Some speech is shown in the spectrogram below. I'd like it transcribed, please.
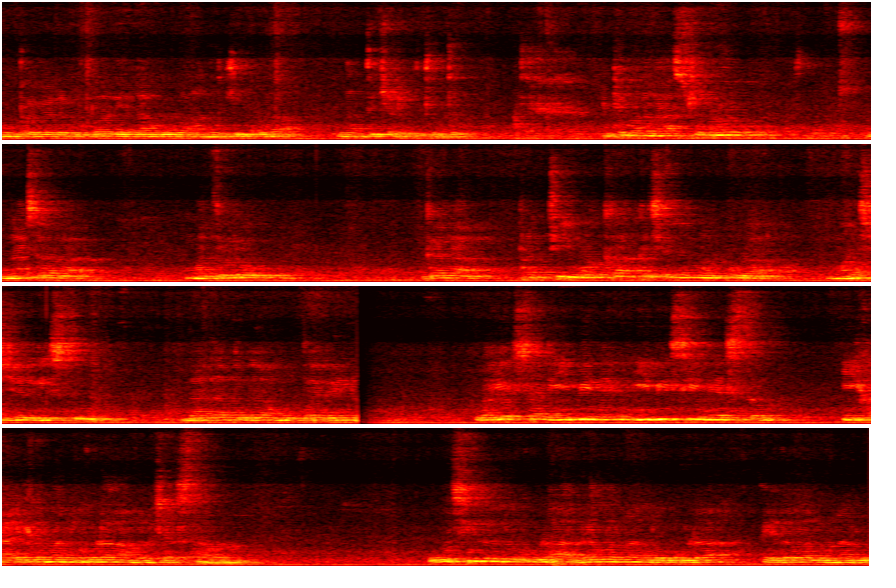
ముప్పై వేల రూపాయలు ఎలాగో వాళ్ళందరికీ కూడా జరుగుతుంది. అంటే మన రాష్ట్రంలో నగరాల మధ్యలో గల ప్రతి ఒక్క కూడా మంచి జరిగిస్తూ దాదాపుగా ముప్పై రెండు వైఎస్ఆర్ ఈబీ ఈబీసీ నేస్తం ఈ కార్యక్రమాన్ని కూడా అమలు చేస్తా ఉన్నాం. ఓసీలలో కూడా అగ్రవర్ణాల్లో కూడా పేదవాళ్ళు ఉన్నారు.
